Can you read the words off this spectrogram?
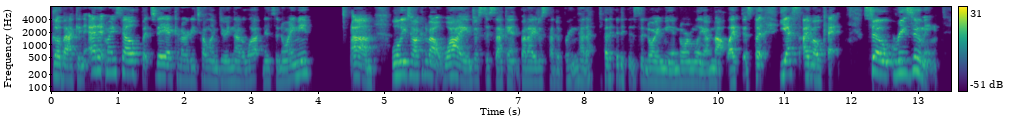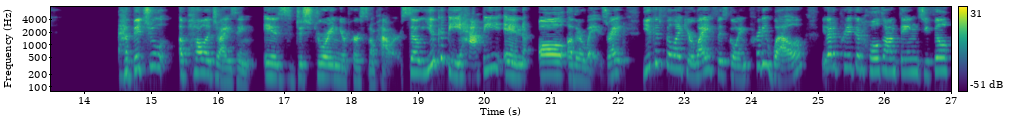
go back and edit myself. But today I can already tell I'm doing that a lot and it's annoying me. Um, we'll be talking about why in just a second, but I just had to bring that up that it is annoying me and normally I'm not like this, but yes, I'm okay. So resuming, habitual apologizing is destroying your personal power. So you could be happy in all other ways, right? You could feel like your life is going pretty well. You got a pretty good hold on things. You feel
